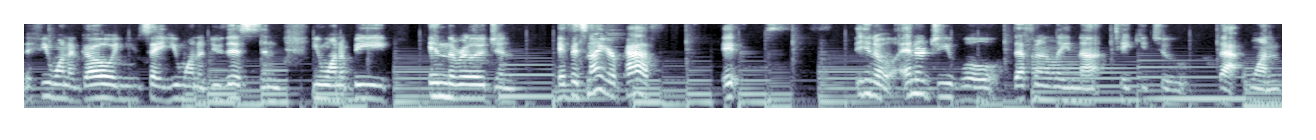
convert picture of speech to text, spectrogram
if you want to go and you say you want to do this and you want to be in the religion if it's not your path it you know energy will definitely not take you to that one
